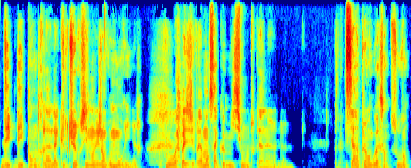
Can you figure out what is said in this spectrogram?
d'é- d'épandre la, la culture, sinon les gens vont mourir. Ouais. Bah, j'ai vraiment ça comme mission, en tout cas. Le, le- C'est un peu angoissant, souvent.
